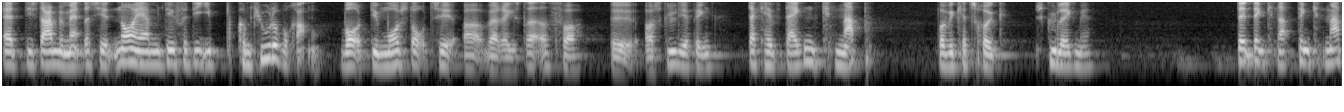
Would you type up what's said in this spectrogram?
at de starter med mand, der siger, Nå ja, men det er fordi i computerprogrammet, hvor din mor står til at være registreret for øh, at skylde de her penge, der, kan, der er ikke en knap, hvor vi kan trykke, skylder ikke mere. Den, den, knap, den knap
